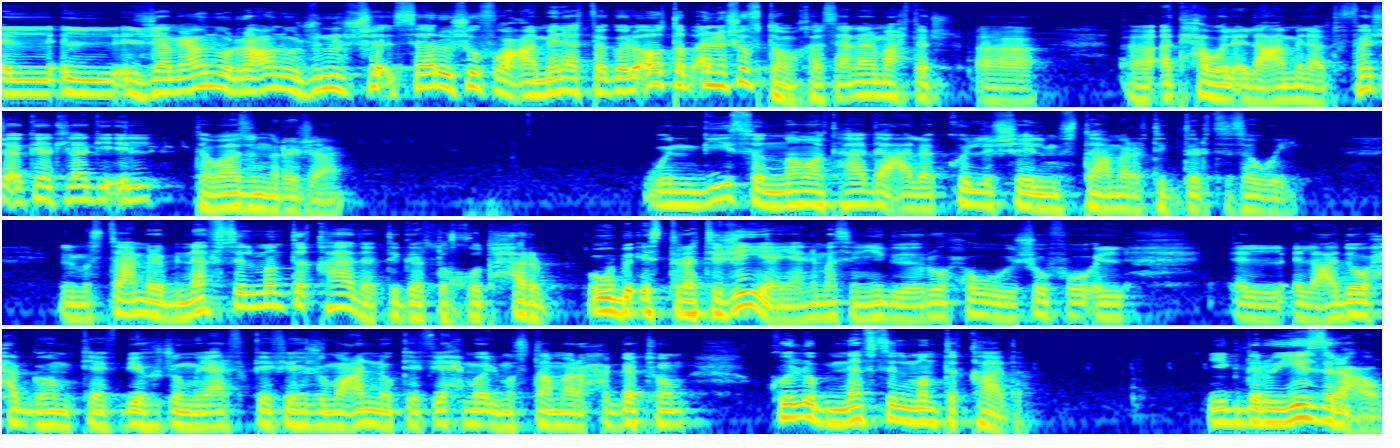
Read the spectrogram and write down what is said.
الجامعون والرعون والجنود صاروا يشوفوا عاملات فقالوا أوه طب أنا شفتهم خلاص يعني أنا ما أحتاج آه، آه، أتحول إلى عاملات. وفجأة كده تلاقي التوازن رجع. ونقيس النمط هذا على كل شيء المستعمرة تقدر تسويه. المستعمرة بنفس المنطق هذا تقدر تخوض حرب. وباستراتيجية يعني مثلا يقدروا يروحوا ويشوفوا ال... العدو حقهم كيف بيهجم ويعرفوا كيف يهجموا عنه وكيف يحموا المستعمرة حقتهم. كله بنفس المنطق هذا. يقدروا يزرعوا.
